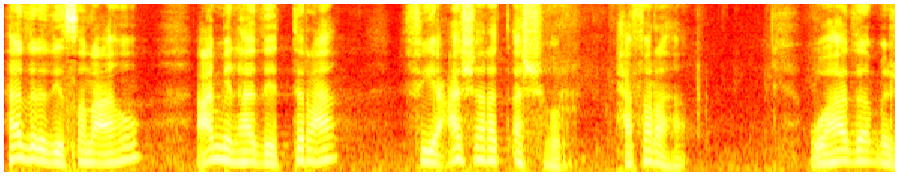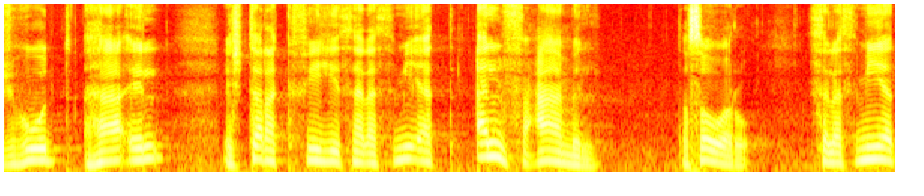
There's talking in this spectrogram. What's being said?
هذا الذي صنعه عمل هذه الترعة في عشرة أشهر حفرها. وهذا مجهود هائل اشترك فيه ثلاثمائة ألف عامل. تصوروا ثلاثمائة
